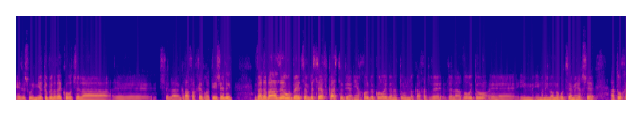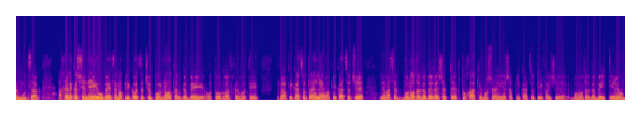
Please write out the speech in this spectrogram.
איזשהו immutable record של, ה, uh, של הגרף החברתי שלי, והדבר הזה הוא בעצם בסלף קסטודי, אני יכול בכל רגע נתון לקחת ו- ולעבור איתו אם, אם אני לא מרוצה מאיך שהתוכן מוצג. החלק השני הוא בעצם אפליקציות שבונות על גבי אותו גרף חברתי, והאפליקציות האלה הן אפליקציות שלמעשה בונות על גבי רשת אה, פתוחה, כמו שיש אפליקציות DeFi שבונות על גבי איתיריום,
